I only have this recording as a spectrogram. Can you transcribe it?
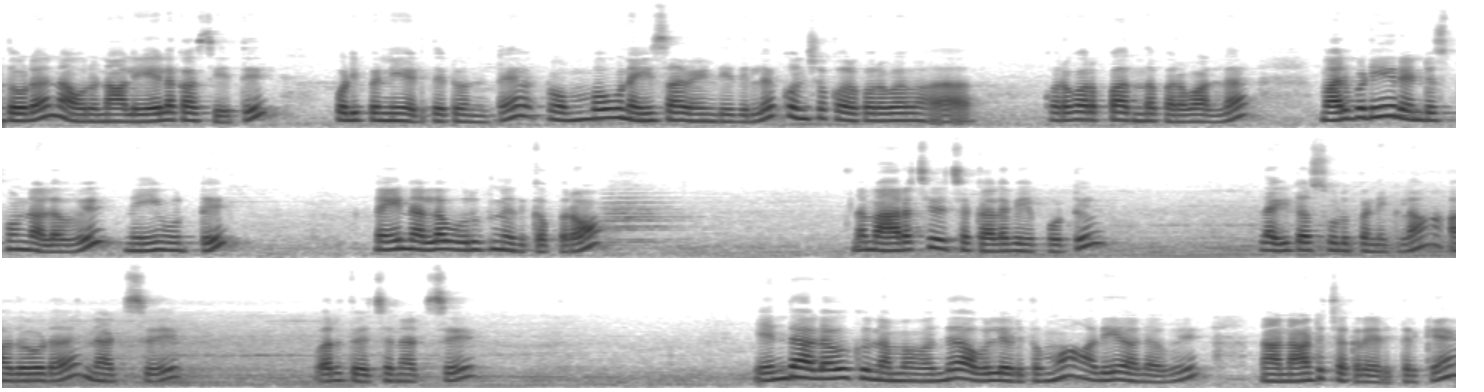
அதோட நான் ஒரு நாலு ஏலக்காய் சேர்த்து பொடி பண்ணி எடுத்துகிட்டு வந்துட்டேன் ரொம்பவும் நைஸாக வேண்டியதில்லை. கொஞ்சம் குறை குறவாக குறை குறப்பாக இருந்தால் பரவாயில்ல. மறுபடியும் ரெண்டு ஸ்பூன் அளவு நெய் விட்டு நெய் நல்லா உருகுனதுக்கப்புறம் நம்ம அரைச்சி வச்ச கலவையை போட்டு லைட்டாக சூடு பண்ணிக்கலாம். அதோட நட்ஸு வறுத்து வச்ச நட்ஸு எந்த அளவுக்கு நம்ம வந்து அவள் எடுத்தோமோ அதே அளவு நான் நாட்டு சர்க்கரை எடுத்திருக்கேன்.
